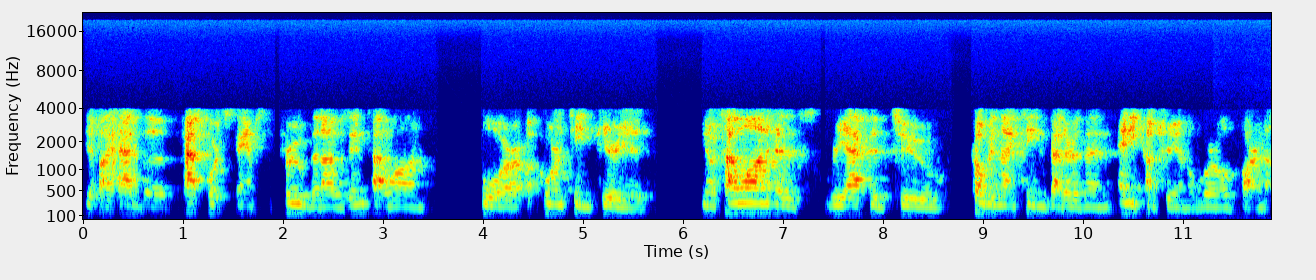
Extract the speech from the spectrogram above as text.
if I had the passport stamps prove that I was in Taiwan for a quarantine period, you know, Taiwan has reacted to COVID-19 better than any country in the world, bar none.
